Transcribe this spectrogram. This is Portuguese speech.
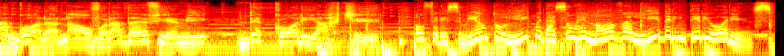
Agora na Alvorada FM, Decore Arte. Oferecimento Liquidação Renova Líder Interiores.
